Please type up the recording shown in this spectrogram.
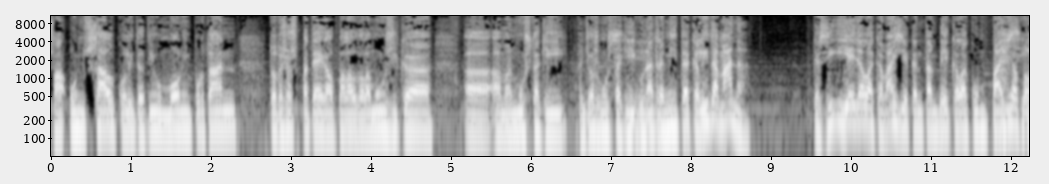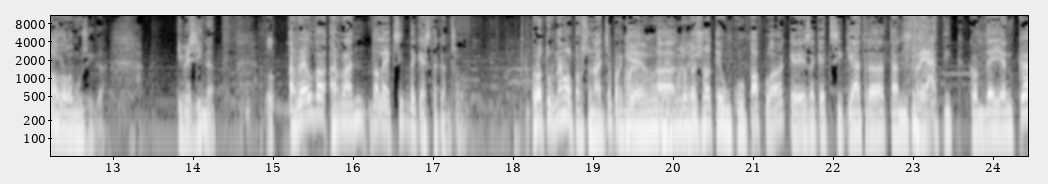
fa un salt qualitatiu molt important, tot això es patega al Palau de la Música, uh, amb en Mustaquí, en George Mustaquí, sí. un altre mite, que li demana que sigui ella la que vagi a cantar amb ell, que l'acompanyi Ah, al sí? Palau de la Música. Imagina't. Arrel de, arran de l'èxit d'aquesta cançó. Però tornem al personatge, perquè Molt bé, molt bé, eh, molt tot bé. això té un culpable, que és aquest psiquiatre tan freàtic, com deien, que,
